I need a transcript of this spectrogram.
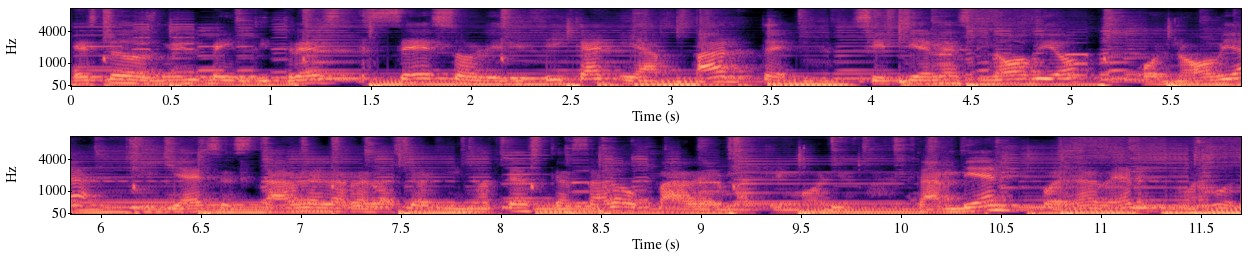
este 2023 se solidifican y aparte, si tienes novio o novia y ya es estable la relación y no te has casado, va a haber matrimonio. También puede haber nuevos.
